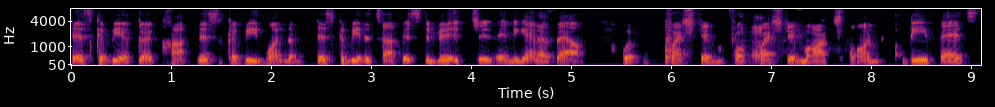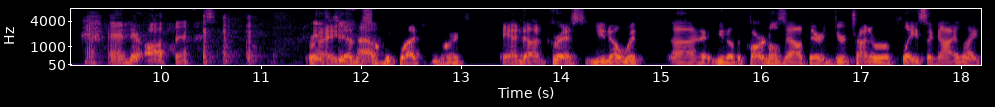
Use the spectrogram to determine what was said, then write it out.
this could be a good comp. This could be one of the this could be the toughest division in the NFL with question for question marks on defense and their offense. Right? Yeah, there's how, so many question marks. And uh, Chris, you know, with uh, you know the Cardinals out there, you're trying to replace a guy like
